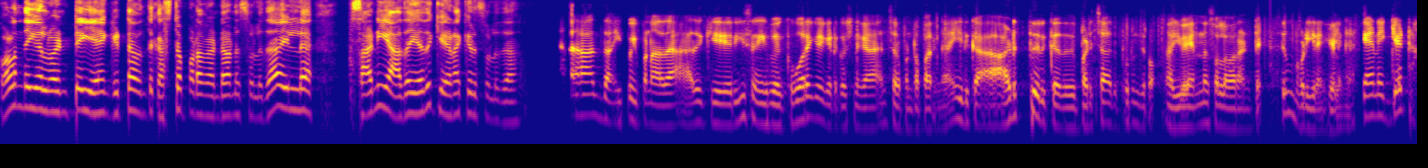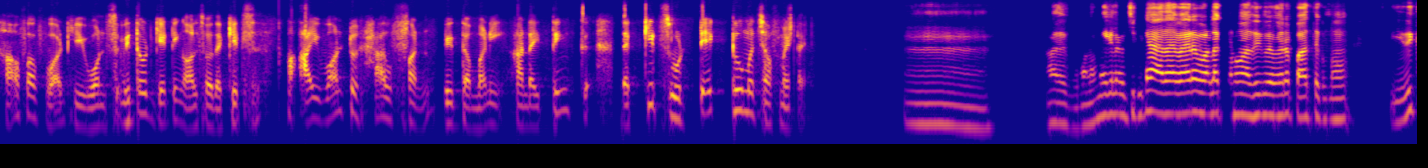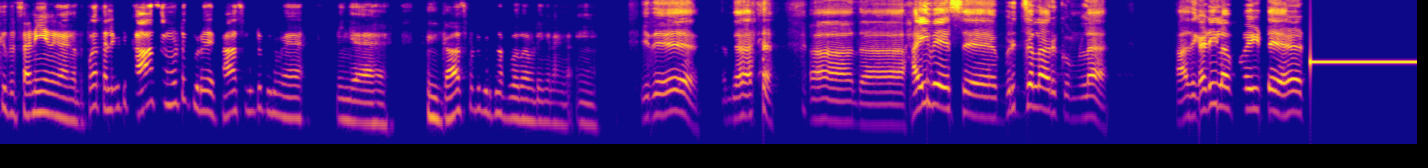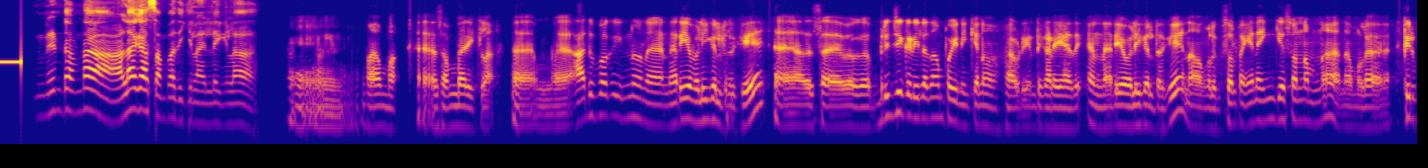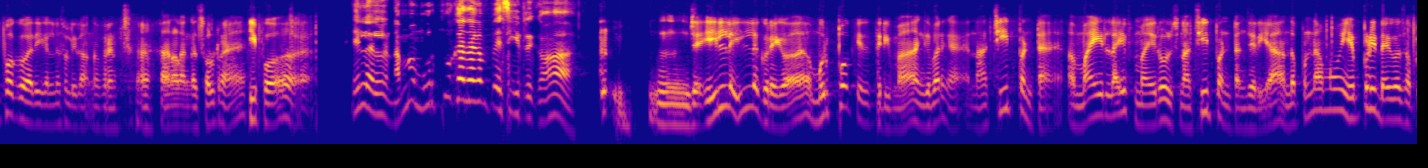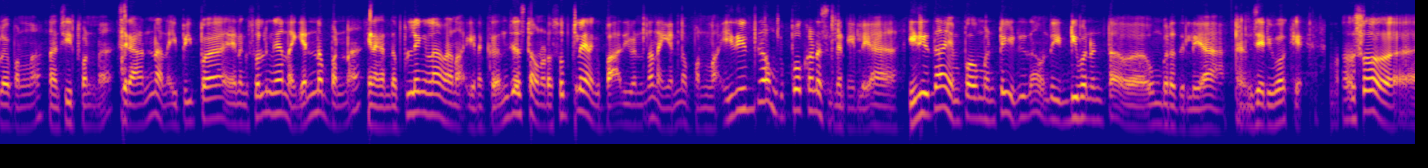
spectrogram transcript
குழந்தைகள் வந்துட்டு என்கிட்ட வந்து கஷ்டப்பட வேண்டாம்னு சொல்லுதா? இல்ல சனி அதை எதுக்கு எனக்கு சொல்லுதா? அதான் இப்போ இப்போ நான் அதை அதுக்கு ரீசன் இப்போ கோரிக்கை கேட்ட கொஸ்டினுக்கு ஆன்சர் பண்ற பாருங்க. இதுக்கு அடுத்து இருக்கிறது படிச்சா அது புரிஞ்சிடும் ஐயோ என்ன சொல்ல வரேன்ட்டு. திரும்ப படிக்கிறேன் கேளுங்க. Can I get half of what he owns without getting also the kids I want to have fun with the money and I think the kids would take too much of my. Time அது குழந்தைகளை வச்சுக்கிட்டா அதை வேற வளர்க்கணும் அதுகளை வேற பாத்துக்கணும் இதுக்கு இது சனியனுங்க அந்த பக்கம் தள்ளிவிட்டு காசு மட்டும் கொடு காசு மட்டும் கொடுங்க. நீங்க காசு மட்டும் கொடுத்தா போதும் அப்படிங்கிறாங்க. ம். இது இந்த இந்த ஹைவேஸ் பிரிட்ஜ் எல்லாம் இருக்கும்ல அதுக்கு அடியில போயிட்டு நின்றோம்னா அழகா சம்பாதிக்கலாம் இல்லைங்களா? ஆமா. சம்பாதிக்கலாம். அது போக இன்னும் நிறைய வழிகள் இருக்கு. பிரிட்ஜு கடியில தான் போய் நிக்கணும் அப்படின்ட்டு கிடையாது. நிறைய வழிகள் இருக்கு. நான் உங்களுக்கு சொல்றேன். ஏன்னா இங்க சொன்னோம்னா நம்மள பிற்போக்குவாதிகள்னு சொல்லிடுவாங்க ஃப்ரெண்ட்ஸ் அதனால அங்க சொல்றேன். இப்போ இல்ல இல்ல. நம்ம முற்போக்காதான் பேசிக்கிட்டு இருக்கோம். இல்ல இல்ல குறைவா முற்போக்கு எது தெரியுமா? இங்க பாருங்க நான் சீட் பண்ணிட்டேன். மை லைஃப் மை ரூல்ஸ் நான் சீட் பண்ணிட்டேன் சரியா? அந்த பொண்ணாமும் எப்படி டைவர்ஸ் அப்ளை பண்ணலாம்? நான் சீட் பண்ணேன் சரி அண்ணா இப்ப இப்ப எனக்கு சொல்லுங்க நான் என்ன பண்ணா எனக்கு அந்த பிள்ளைங்களாம் வேணாம். எனக்கு ஜஸ்ட் அவனோட சொத்துல எனக்கு பாதி வேணும்னா நான் என்ன பண்ணலாம்? இது இதுதான் முற்போக்கான சிந்தனை இல்லையா? இதுதான் எம்பவர்மெண்ட் இதுதான் வந்து இண்டிபெண்டா உம்புறது இல்லையா? சரி ஓகே ஸோ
